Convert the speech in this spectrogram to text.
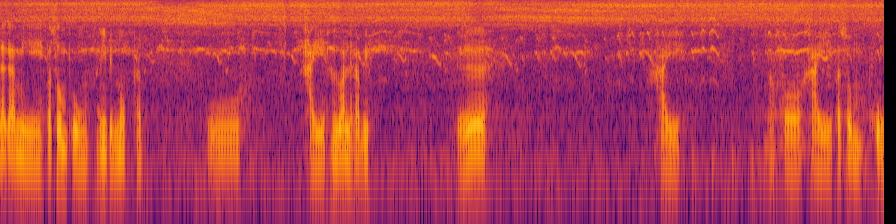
แล้วก็มีผสมพุง อันนี้เป็นหมกครับโอ้ไข่ล้วนเลยครับพี่เออไข่ปลาคอไข่ผสมพุง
